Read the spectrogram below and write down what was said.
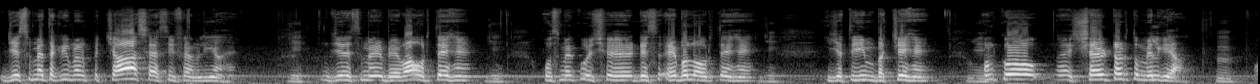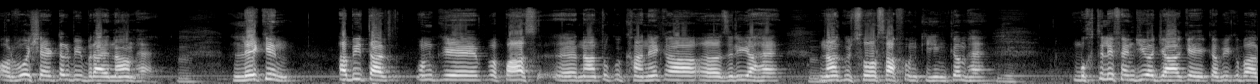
جس میں تقریباً پچاس ایسی فیملیاں ہیں۔ جی۔ جس میں بیوہ عورتیں ہیں۔ جی۔ اس میں کچھ ڈس ایبل عورتیں ہیں۔ جی۔ یتیم بچے ہیں۔ جی ان کو شیلٹر تو مل گیا اور وہ شیلٹر بھی برائے نام ہے۔ لیکن ابھی تک ان کے پاس نہ تو کوئی کھانے کا ذریعہ ہے نہ کوئی سورس آف ان کی انکم ہے۔ جی۔ مختلف این جی او جا کے کبھی کبھار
